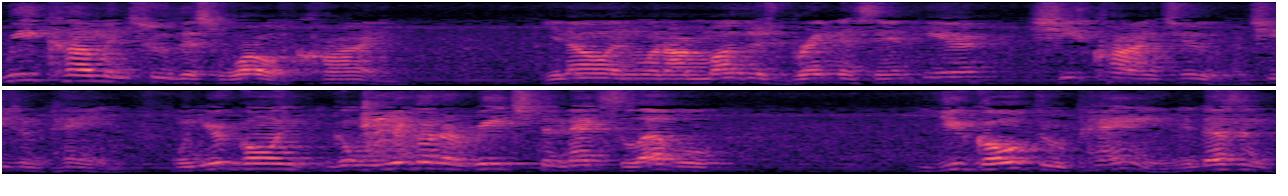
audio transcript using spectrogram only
We come into this world crying. You know, and when our mothers bring us in here, she's crying too, and she's in pain. When you're going, go- when you're going to reach the next level, you go through pain. It doesn't,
